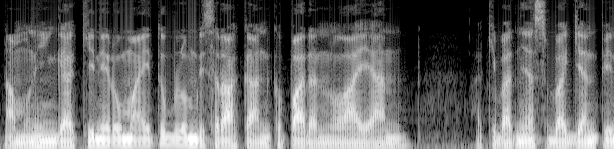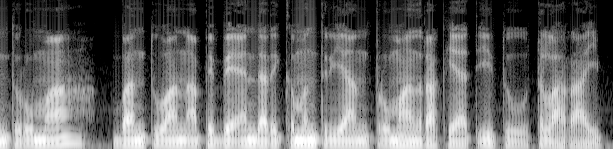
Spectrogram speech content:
Namun hingga kini rumah itu belum diserahkan kepada nelayan. Akibatnya sebagian pintu rumah bantuan APBN dari Kementerian Perumahan Rakyat itu telah raib.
